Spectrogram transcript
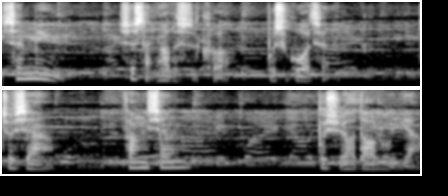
生命是闪耀的时刻，不是过程。就像芳香，不需要道路一样。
